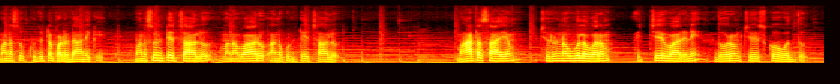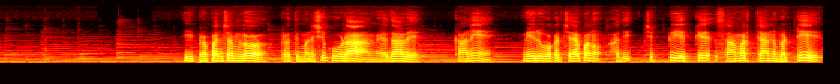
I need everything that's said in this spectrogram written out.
మనసు కుదుట పడడానికి మనసుంటే చాలు మనవారు అనుకుంటే చాలు. మాట సాయం చిరునవ్వుల వరం ఇచ్చేవారిని దూరం చేసుకోవద్దు. ఈ ప్రపంచంలో ప్రతి మనిషి కూడా మేధావే. కానీ మీరు ఒక చేపను అది చెట్టు ఎక్కే సామర్థ్యాన్ని బట్టి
